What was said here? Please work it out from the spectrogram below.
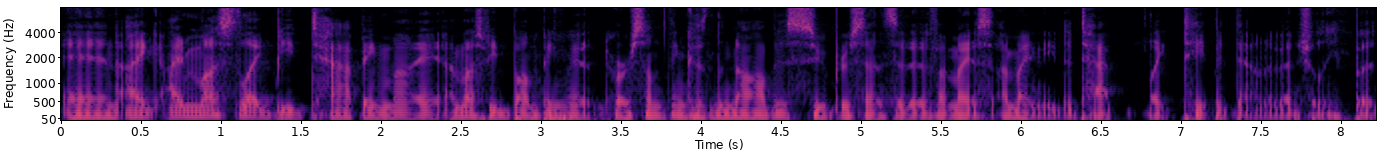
and I I must like be tapping my I must be bumping it or something because the knob is super sensitive. I might I might need to tap like tape it down eventually, but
